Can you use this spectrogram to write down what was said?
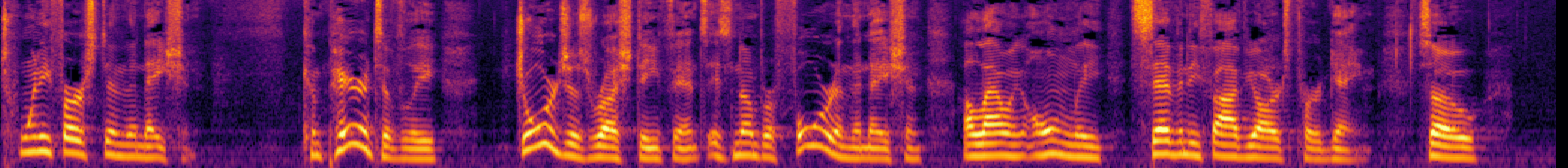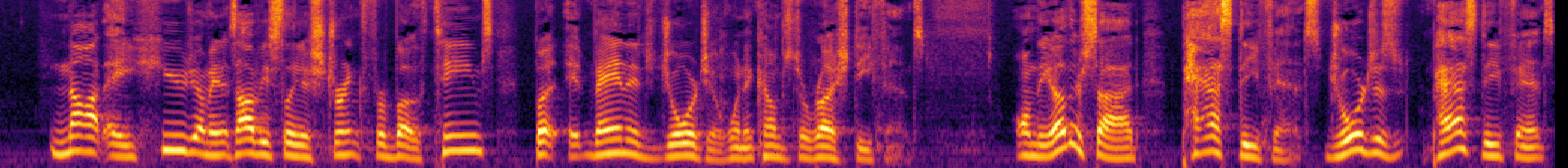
21st in the nation. Comparatively, Georgia's rush defense is number 4 in the nation, allowing only 75 yards per game. So not a huge. I mean, it's obviously a strength for both teams, but advantage Georgia when it comes to rush defense. On the other side, pass defense. Georgia's pass defense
